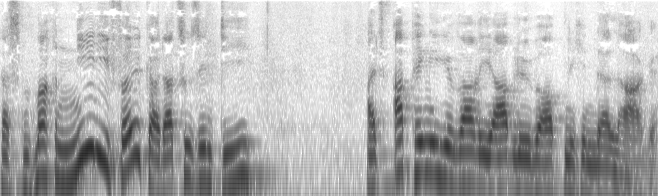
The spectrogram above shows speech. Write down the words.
Das machen nie die Völker, dazu sind die als abhängige Variable überhaupt nicht in der Lage.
